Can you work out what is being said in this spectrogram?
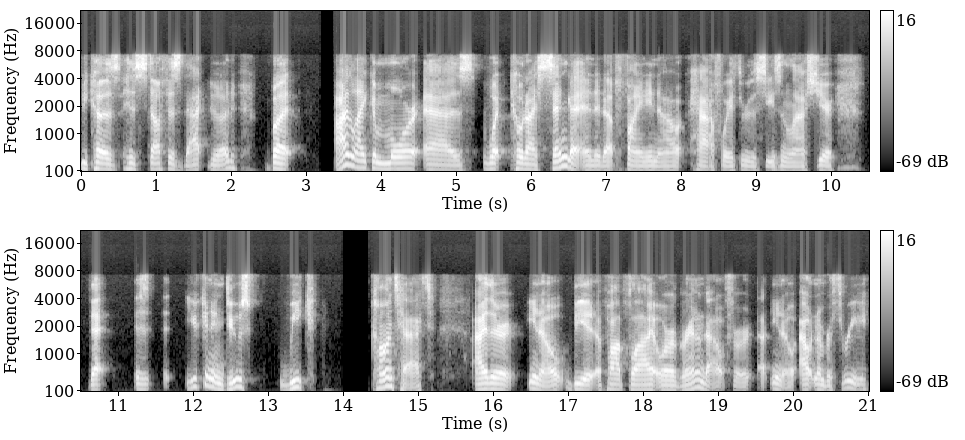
because his stuff is that good, but I like him more as what Kodai Senga ended up finding out halfway through the season last year that is you can induce weak contact either you know be it a pop fly or a ground out for uh, you know out number 3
